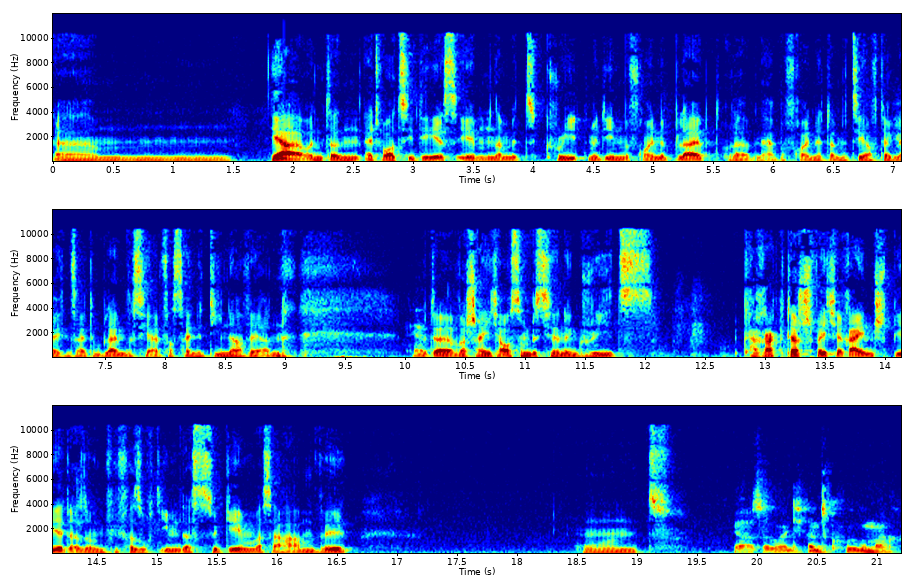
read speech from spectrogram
Ähm, ja, und dann Edwards Idee ist eben, damit Creed mit ihnen befreundet bleibt, oder naja, befreundet, damit sie auf der gleichen Seite bleiben, dass sie einfach seine Diener werden. Ja. Damit er wahrscheinlich auch so ein bisschen in Creeds Charakterschwäche reinspielt, also irgendwie versucht ihm das zu geben, was er haben will. Und ja, ist aber eigentlich ganz cool gemacht.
